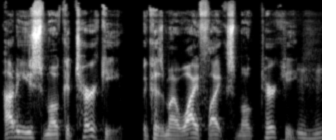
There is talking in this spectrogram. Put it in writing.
"How do you smoke a turkey?" Because my wife likes smoked turkey. Mm-hmm.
